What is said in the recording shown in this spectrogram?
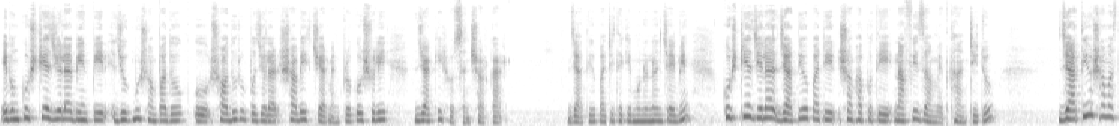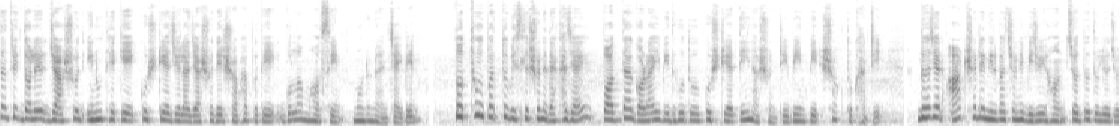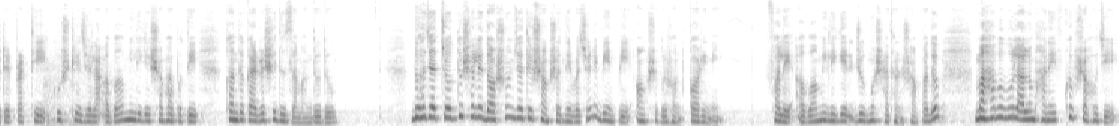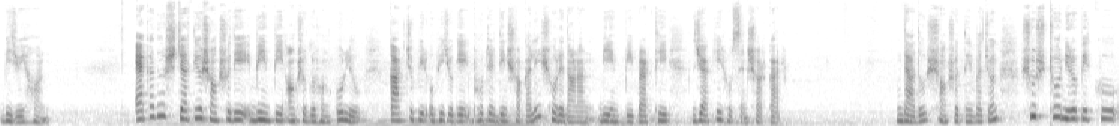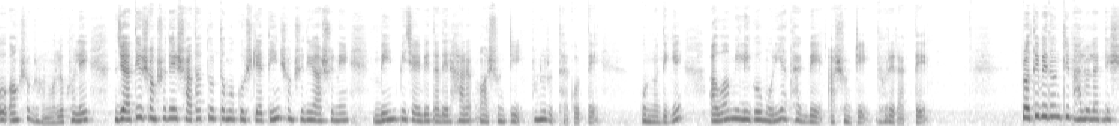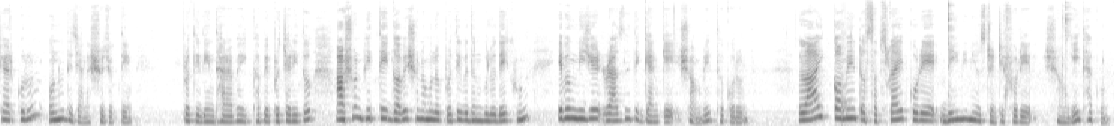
এবং কুষ্টিয়া জেলা বিএনপির যুগ্ম সম্পাদক ও সদর উপজেলার সাবেক চেয়ারম্যান প্রকৌশলী জাকির হোসেন সরকার। জাতীয় পার্টি থেকে মনোনয়ন চাইবেন কুষ্টিয়া জেলা জাতীয় পার্টির সভাপতি নাফিজ আহমেদ খান টিটু। জাতীয় সমাজতান্ত্রিক দলের জাসদ ইনু থেকে কুষ্টিয়া জেলা জাসদের সভাপতি গোলাম মহসিন মনোনয়ন চাইবেন। তথ্য উপাত্ত বিশ্লেষণে দেখা যায়, পদ্মা গড়াই বিধৌত কুষ্টিয়া তিন আসনটি বিএনপির শক্ত ঘাঁটি। দু হাজার আট সালে নির্বাচনে বিজয়ী হন চোদ্দ দলীয় জোটের প্রার্থী কুষ্টিয়া জেলা আওয়ামী লীগের সভাপতি খন্দকার রশিদুজ্জামান দুদু। দু হাজার চোদ্দ সালে দশম জাতীয় সংসদ নির্বাচনে বিএনপি অংশগ্রহণ করেনি। ফলে আওয়ামী লীগের যুগ্ম সাধারণ সম্পাদক মাহবুবুল আলম হানিফ খুব সহজে বিজয়ী হন। একাদশ জাতীয় সংসদে বিএনপি অংশগ্রহণ করলেও কারচুপির অভিযোগে ভোটের দিন সকালে সরে দাঁড়ান বিএনপি প্রার্থী জাকির হোসেন সরকার। দ্বাদশ সংসদ নির্বাচন সুষ্ঠু, নিরপেক্ষ ও অংশগ্রহণমূলক হলে জাতীয় সংসদের সাতাত্তরতম কুষ্টিয়া তিন সংসদীয় আসনে বিএনপি চাইবে তাদের হারানো আসনটি পুনরুদ্ধার করতে। অন্যদিকে আওয়ামী লীগও মরিয়া থাকবে আসনটি ধরে রাখতে। প্রতিবেদনটি ভালো লাগলে শেয়ার করুন, অন্যদের জানার সুযোগ দিন। প্রতিদিন ধারাবাহিকভাবে প্রচারিত আসন ভিত্তিক গবেষণামূলক প্রতিবেদনগুলো দেখুন এবং নিজের রাজনৈতিক জ্ঞানকে সমৃদ্ধ করুন। লাইক কমেন্ট ও সাবস্ক্রাইব করে বিএনএ নিউজ টোয়েন্টি ফোরের সঙ্গেই থাকুন।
